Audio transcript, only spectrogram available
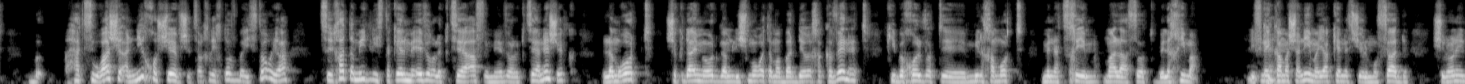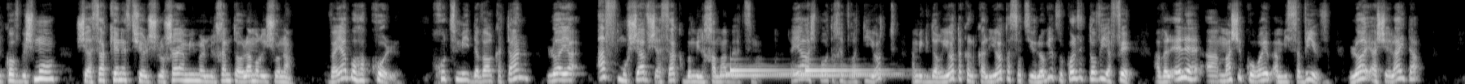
הצורה שאני חושב שצריך לכתוב בהיסטוריה צריכה תמיד להסתכל מעבר לקצה האף ומעבר לקצה הנשק למרות שכדאי מאוד גם לשמור את המבט דרך הכוונת כי בכל זאת אה, מלחמות מנצחים מה לעשות בלחימה. לפני כן. כמה שנים היה כנס של מוסד שלא ננקוב בשמו שעשה כנס של שלושה ימים על מלחמת העולם הראשונה. והיה בו הכל. חוץ מדבר קטן לא היה אף מושב שעסק במלחמה בעצמה. היה ההשפעות החברתיות המגדריות הכלכליות הסוציולוגיות וכל זה טוב ויפה. אבל אלה מה שקורה מסביב לא השאלה הייתה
